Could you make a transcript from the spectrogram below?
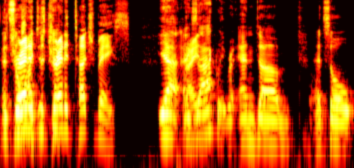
The And so I dreaded, the keep- dreaded touch base. yeah, right? exactly. Right. And um, and so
